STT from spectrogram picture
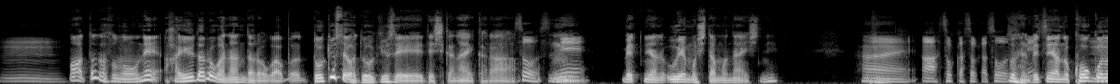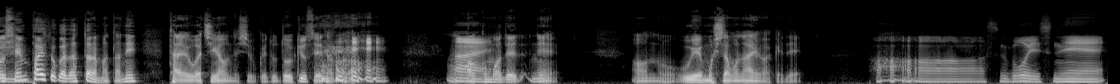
うん。まあただそのね、俳優だろうが何だろうが、同級生は同級生でしかないから。そうですね。別にあの上も下もないしね。はい。あ、そっかそっか、そう。ですね。別にあの高校の先輩とかだったらまたね、対応が違うんでしょうけど、同級生だから。うんはいあくまでね、あの、上も下もないわけで。ああ、すごいですね。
